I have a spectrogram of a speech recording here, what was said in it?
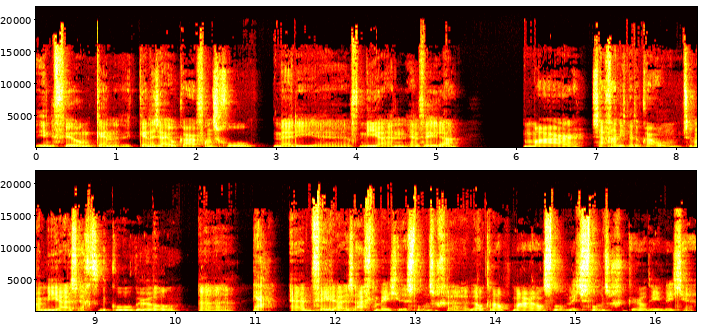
in de film ken, kennen zij elkaar van school. Maddie, eh, of Mia en, en Veda. Maar zij gaan niet met elkaar om. Zeg maar, Mia is echt de cool girl. eh, Ja, en Veda is eigenlijk een beetje de slonzige, wel knap, maar als een beetje slonzige girl die een beetje,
